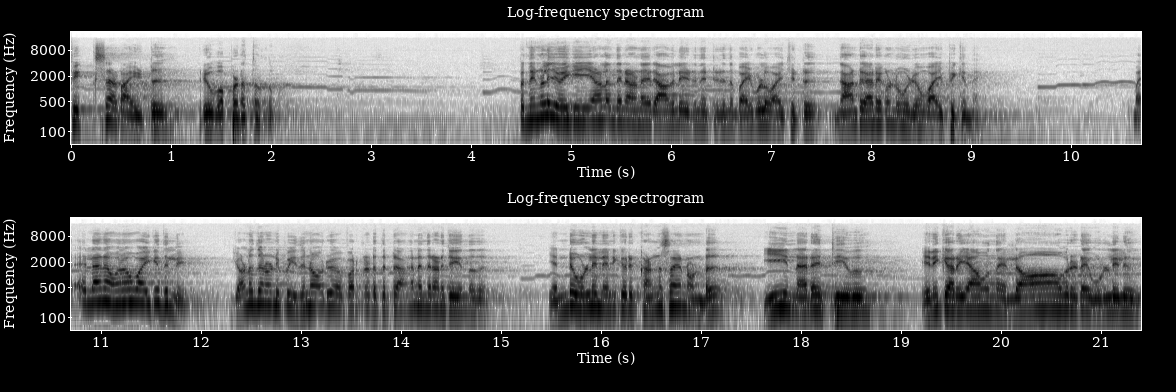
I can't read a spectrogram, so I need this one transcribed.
ഫിക്സഡ് ആയിട്ട് രൂപപ്പെടത്തുള്ളൂ. ഇപ്പം നിങ്ങൾ ചോദിക്കുക ഇയാൾ എന്തിനാണ് രാവിലെ എഴുന്നേറ്റിരുന്ന് ബൈബിൾ വായിച്ചിട്ട് നാട്ടുകാരെ കൊണ്ട് മുഴുവൻ വായിപ്പിക്കുന്നത് എല്ലാവരും അവനോ വായിക്കത്തില്ലേ? ഇയാൾ എന്തിനാണ് ഇപ്പോൾ ഇതിനോ ഒരു എഫർട്ട് എടുത്തിട്ട് അങ്ങനെ എന്തിനാണ് ചെയ്യുന്നത്? എന്റെ ഉള്ളിൽ എനിക്കൊരു കൺസേൺ ഉണ്ട്. ഈ നരേറ്റീവ് എനിക്കറിയാവുന്ന എല്ലാവരുടെ ഉള്ളിൽ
